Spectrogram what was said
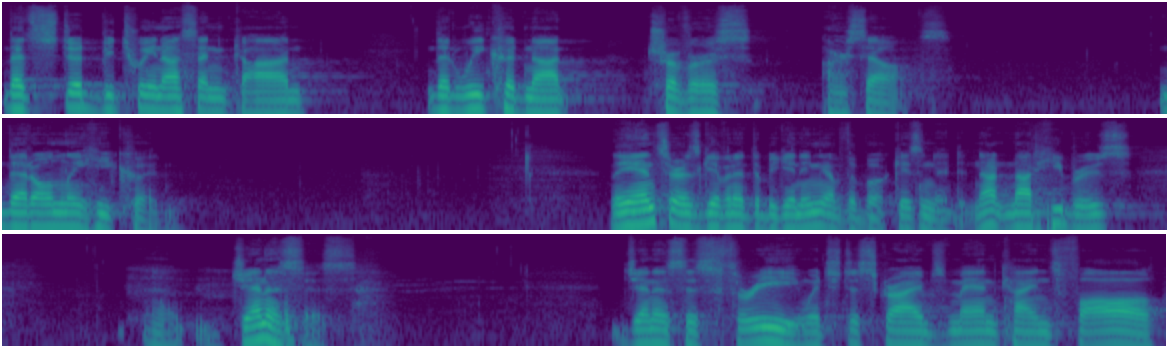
that stood between us and God that we could not traverse ourselves, that only He could? The answer is given at the beginning of the book, isn't it? Not, not Hebrews, uh, Genesis. Genesis 3, which describes mankind's fall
